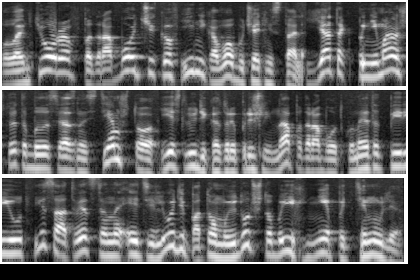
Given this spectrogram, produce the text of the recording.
волонтеров, подработчиков и никого обучать не стали. Я так понимаю, что это было связано с тем, что есть люди, которые пришли на подработку на этот период, и, соответственно, эти люди потом уйдут, чтобы их не подтянули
